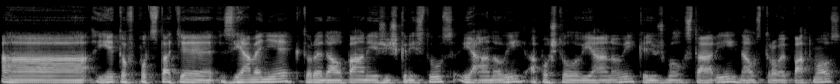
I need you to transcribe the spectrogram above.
A je to v podstate zjavenie, ktoré dal pán Ježiš Kristus Jánovi, apoštolovi Jánovi, keď už bol starý na ostrove Patmos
